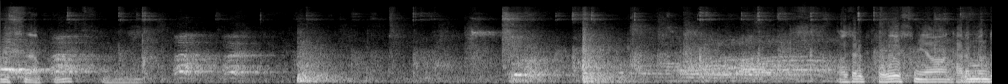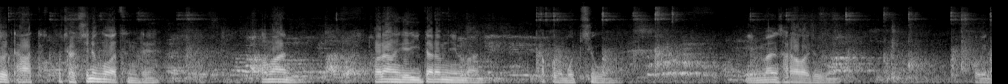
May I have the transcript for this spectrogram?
미스 나쁜. 음. 여기서 이렇게 보고 있으면 다른 분들 다 탁구 잘 치는 것 같은데 저만 저랑 이다람님만 탁구를 못 치고 입만 살아가지고 보이네.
